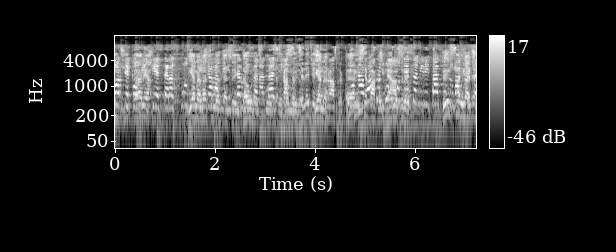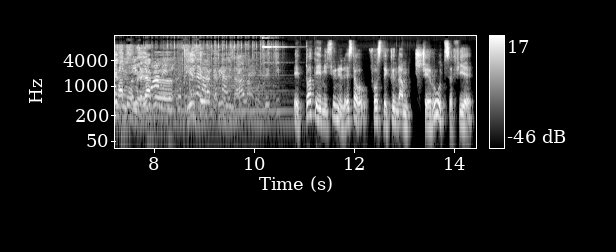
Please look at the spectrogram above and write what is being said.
mort de COVID și este răspuns oficial al Ministerului Sănătății. Ca să înțelegeți dumneavoastră cum se vaccinează. Cum puteți să militați pentru vaccinații oamenii cu privire la criminal de tip E, toate emisiunile astea au fost de când am cerut să fie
